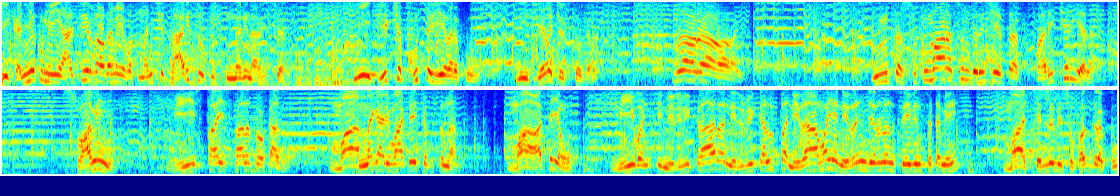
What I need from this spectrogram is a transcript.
ఈ కన్యకు మీ ఆశీర్వాదమే ఒక మంచి దారి చూపిస్తుందని నా విశ్వాసం. మీ దీక్ష పూర్తయ్యే వరకు మీ సేవ చేసుకోగలరు ఇంత సుకుమార సుందరి చేత పరిచర్యల స్వామి మీ ఇష్టాయిష్టాలతో కాదు మా అన్నగారి మాటే చెబుతున్నాను. మా ఆశయం మీ వంటి నిర్వికార నిర్వికల్ప నిరామయ నిరంజనులను సేవించటమే మా చెల్లెలి సుభద్రకు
